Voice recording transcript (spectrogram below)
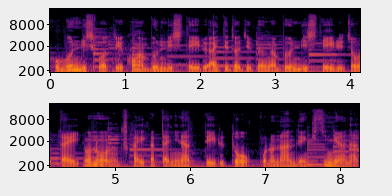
個分離思考という個が分離している、相手と自分が分離している状態の脳の使い方になっていると、心の安全基地にはなっ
